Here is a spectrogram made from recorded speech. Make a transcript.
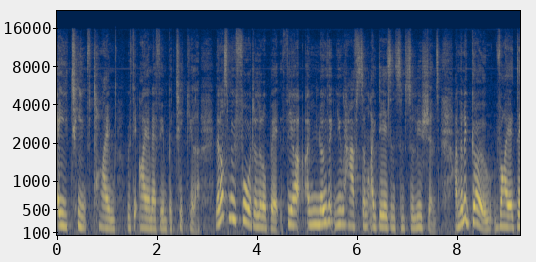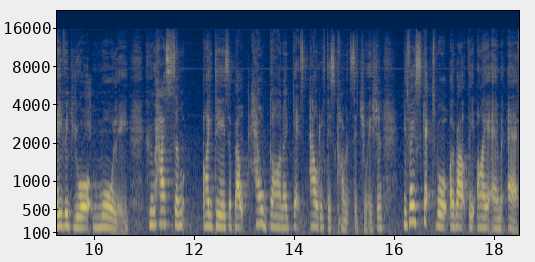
18th time with the IMF in particular. Let us move forward a little bit. Theo, I know that you have some ideas and some solutions. I'm going to go via David Yor Morley, who has some ideas about how Ghana gets out of this current situation. He's very sceptical about the IMF.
